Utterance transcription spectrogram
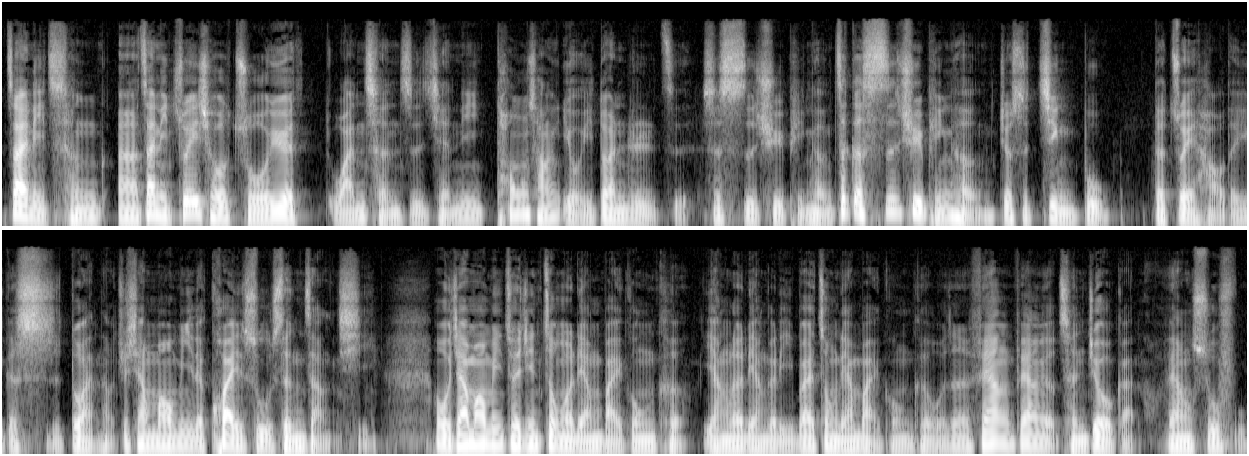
在你成呃，在你追求卓越。完成之前，你通常有一段日子是失去平衡。这个失去平衡就是进步的最好的一个时段哈，就像猫咪的快速生长期。我家猫咪最近重了两百公克，养了两个礼拜，重两百公克，我真的非常非常有成就感，非常舒服。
